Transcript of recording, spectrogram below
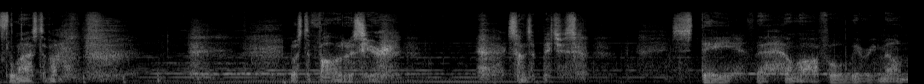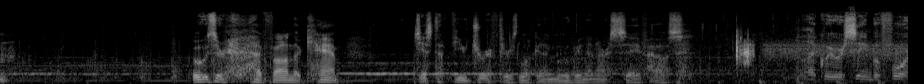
That's the last of them. Must have followed us here. Sons of bitches. Stay the hell off O'Leary Mountain. Boozer, I found their camp. Just a few drifters looking at moving in our safe house. Like we were seeing before,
